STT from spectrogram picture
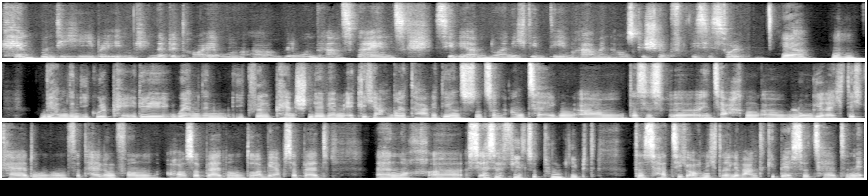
kennt man die Hebel, eben Kinderbetreuung, äh, Lohntransparenz. Sie werden nur nicht in dem Rahmen ausgeschöpft, wie sie sollten. Ja. Mhm. Wir haben den Equal Pay Day, wir haben den Equal Pension Day, wir haben etliche andere Tage, die uns sozusagen anzeigen, ähm, dass es äh, in Sachen ähm, Lohngerechtigkeit und Verteilung von Hausarbeit und Erwerbsarbeit äh, noch äh, sehr, sehr viel zu tun gibt. Das hat sich auch nicht relevant gebessert, seit ne,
